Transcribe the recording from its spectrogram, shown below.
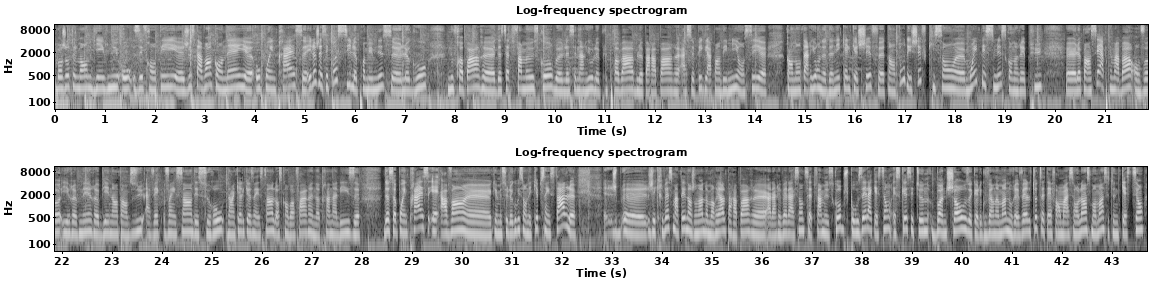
Bonjour tout le monde, bienvenue aux effrontés. Euh, juste avant qu'on aille euh, au point de presse, et là je ne sais pas si le premier ministre euh, Legault nous fera part de cette fameuse courbe, le scénario le plus probable par rapport à ce pic de la pandémie. On sait qu'en Ontario, on a donné quelques chiffres tantôt, des chiffres qui sont moins pessimistes qu'on aurait pu le penser. Après ma barre, on va y revenir bien entendu avec Vincent Dessureau dans quelques instants lorsqu'on va faire notre analyse de ce point de presse. Euh, que M. Legault et son équipe s'installent. Euh, euh, j'écrivais ce matin dans le Journal de Montréal par rapport à la révélation de cette fameuse courbe. Je posais la question est-ce que c'est une bonne chose que le gouvernement nous révèle toute cette information-là en ce moment? C'est une question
